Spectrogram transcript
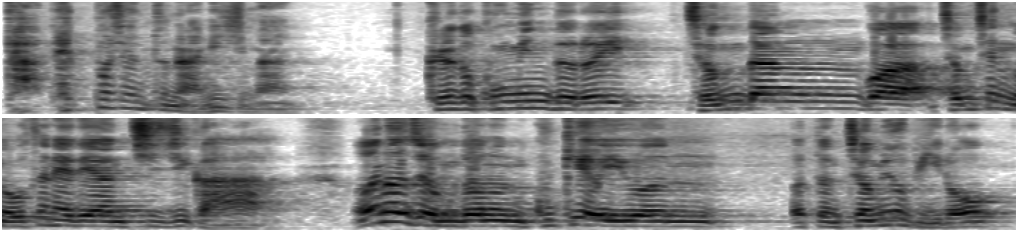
다 100%는 아니지만 그래도 국민들의 정당과 정책 노선에 대한 지지가 어느 정도는 국회의원 어떤 점유비로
